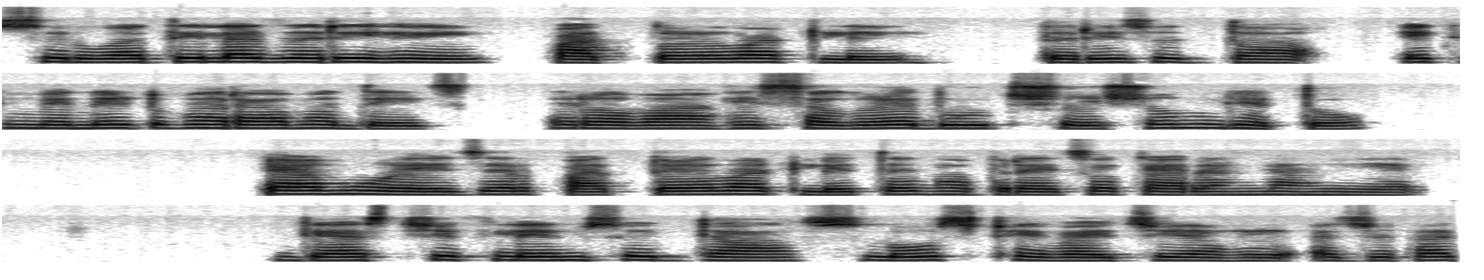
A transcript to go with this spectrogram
सुरुवातीला जरी हे पातळ वाटले तरी सुद्धा एक मिनिट भरामध्येच रवा हे सगळं दूध शोषून घेतो. त्यामुळे जर पातळ वाटले तर घाबरायचं कारण नाहीये. गॅसची फ्लेम सुद्धा स्लोच ठेवायची आहे. अजिबात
